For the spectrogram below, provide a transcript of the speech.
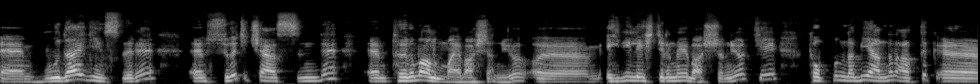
e, buğday cinsleri e, süreç içerisinde e, tarıma alınmaya başlanıyor. E, ehlileştirilmeye başlanıyor ki toplumda bir yandan artık e,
